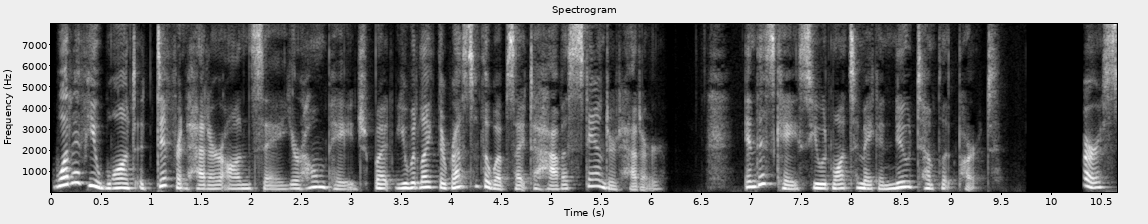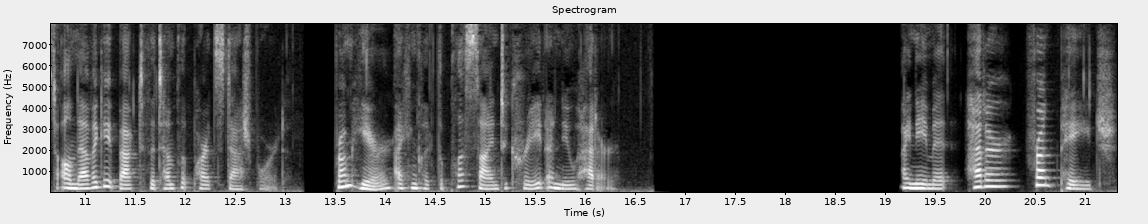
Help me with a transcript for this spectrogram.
What if you want a different header on, say, your home page, but you would like the rest of the website to have a standard header? In this case, you would want to make a new template part. First, I'll navigate back to the template parts dashboard. From here, I can click the plus sign to create a new header. I name it Header Front Page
